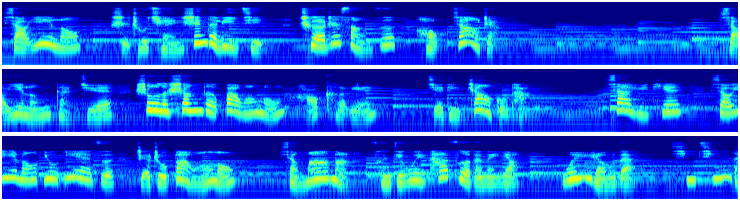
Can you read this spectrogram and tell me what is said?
小翼龙使出全身的力气，扯着嗓子吼叫着。小翼龙感觉受了伤的霸王龙好可怜，决定照顾它。下雨天，小翼龙用叶子遮住霸王龙，像妈妈曾经为它做的那样，温柔的、轻轻的。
